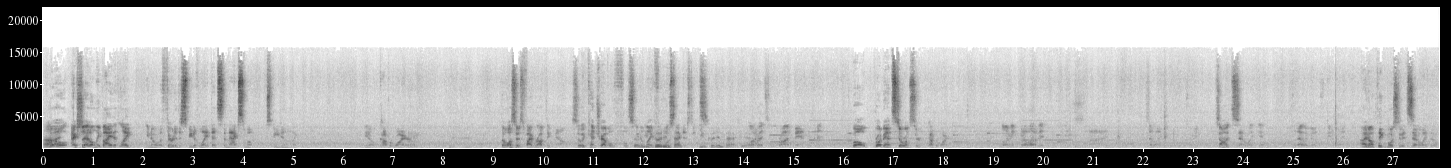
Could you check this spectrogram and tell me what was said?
well, actually, I'd only buy it at like, you know, a third of the speed of light. That's the maximum speed in, like, you know, copper wire. But also it's fiber optic now, so it can travel full so speed of light for could most of the distance. You could impact. A lot of it's broadband, isn't it? Well, broadband still runs through copper wire. Well, I mean, but a lot of it is uh, satellite. Sorry. Some of it's satellite, yeah. So that would go at the speed of light. I don't think most of it's satellite, though.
